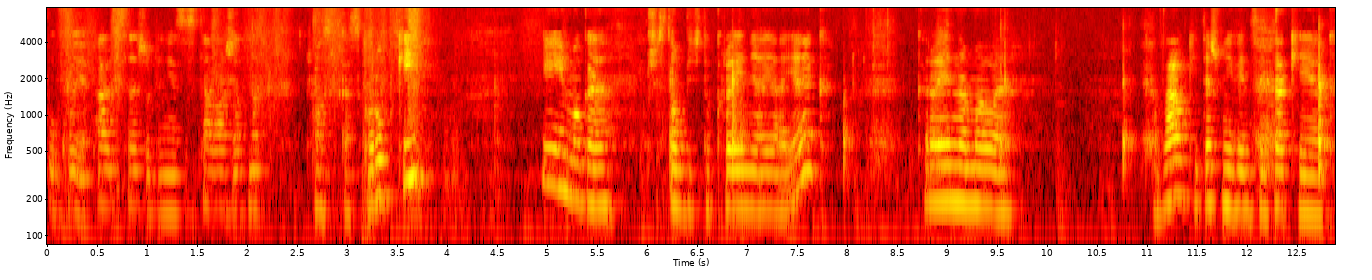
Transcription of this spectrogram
Płukuję palce, żeby nie została żadna cząstka skorupki. I mogę przystąpić do krojenia jajek. Kroję na małe kawałki, też mniej więcej takie jak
